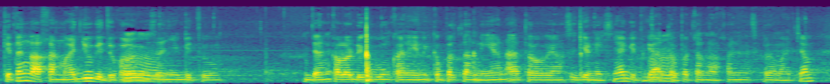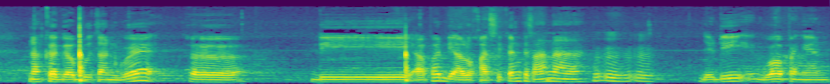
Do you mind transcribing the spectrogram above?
kita nggak akan maju gitu kalau misalnya gitu. Dan kalau dihubungkan ini ke pertanian atau yang sejenisnya gitu ya atau peternakan yang segala macam nah kegabutan gue eh, di apa dialokasikan ke sana. Mm-mm, mm-mm. jadi gue pengen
